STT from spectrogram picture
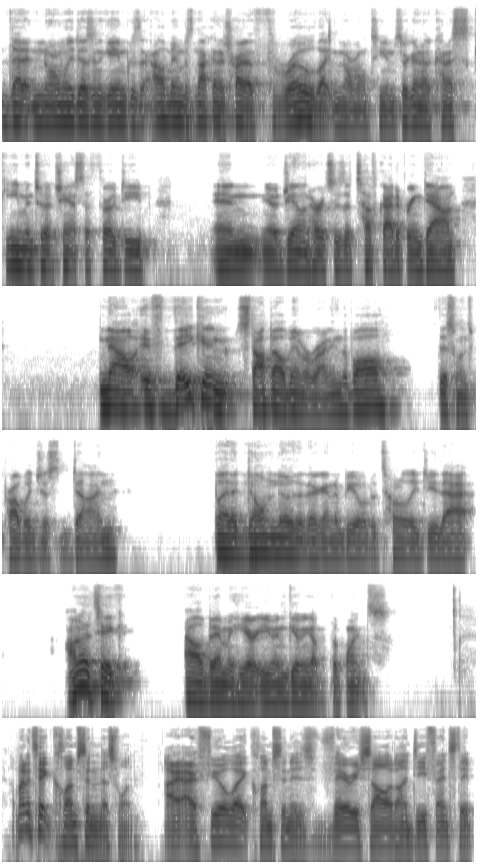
that it normally does in a game because Alabama's not going to try to throw like normal teams. They're going to kind of scheme into a chance to throw deep. And, you know, Jalen Hurts is a tough guy to bring down. Now, if they can stop Alabama running the ball, this one's probably just done. But I don't know that they're going to be able to totally do that. I'm going to take Alabama here, even giving up the points. I'm going to take Clemson in this one. I, I, feel like Clemson is very solid on defense. They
